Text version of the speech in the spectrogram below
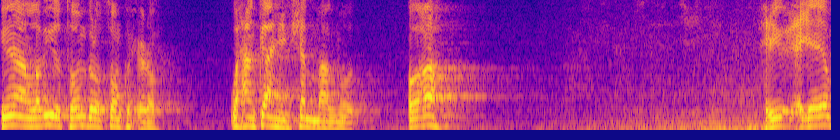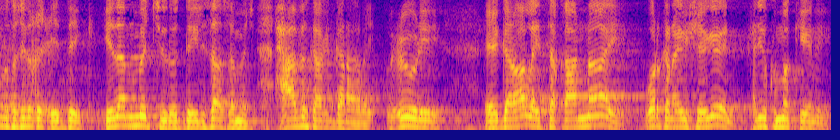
inaan labiiyo toban bilood soon ku xidho waxaan ka ahayn shan maalmood oo ah mutashriqi ciidaynka idan ma jiro daylisaasa ma jiro. Xaafidkaa ka garaabay. Wuxuu idhi garaallay taqaanaaye warkan ay sheegeen xadiidku ma keenayo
